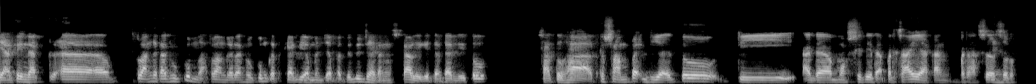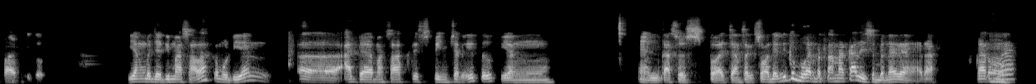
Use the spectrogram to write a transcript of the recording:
Ya tindak eh, pelanggaran hukum lah. Pelanggaran hukum ketika dia menjabat itu jarang sekali gitu. Dan itu satu hal. Terus sampai dia itu di ada mosi tidak percaya kan berhasil Iya. survive gitu. Yang menjadi masalah kemudian eh, ada masalah Chris Pincher itu yang yang kasus pelecehan seksual. Dan itu bukan pertama kali sebenarnya karena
